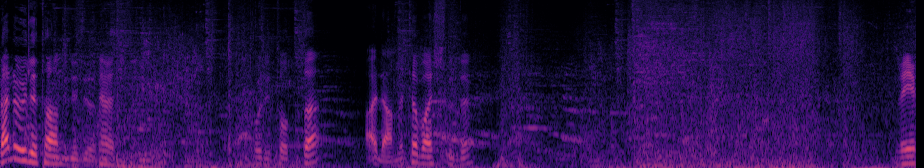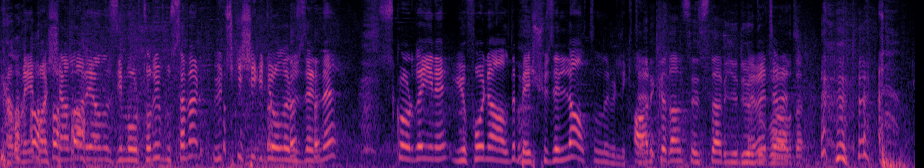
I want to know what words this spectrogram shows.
Ben öyle tahmin ediyorum. Evet. Politot'ta alamete başladı. Ve yakalamayı başardılar yalnız Immortal'ı. Bu sefer 3 kişi gidiyorlar üzerine. Skorda yine Euphony aldı 550 altınla birlikte. Arkadan sesler geliyordu Evet, bu evet. arada.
